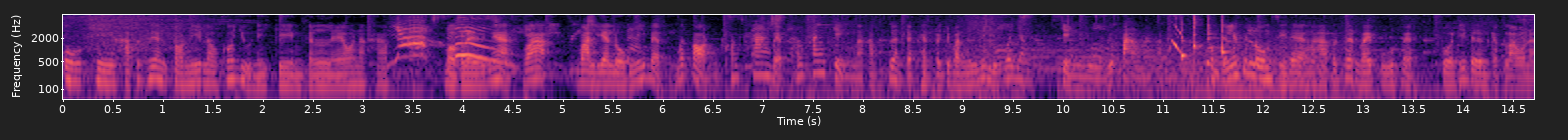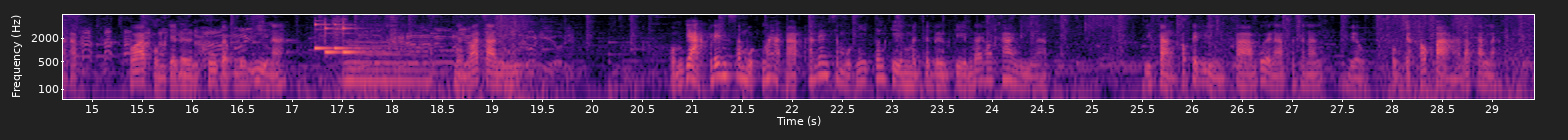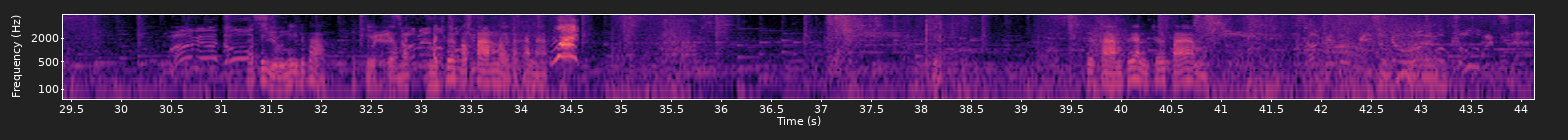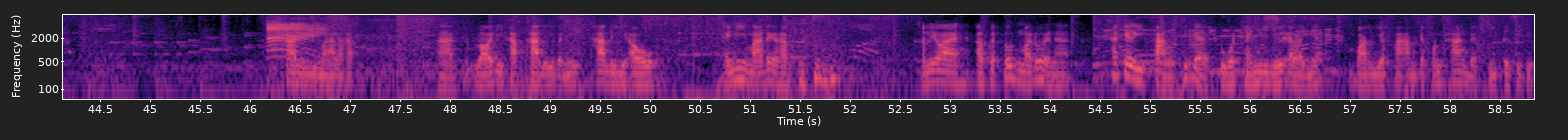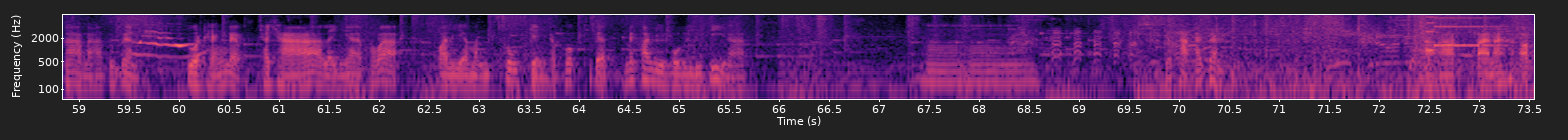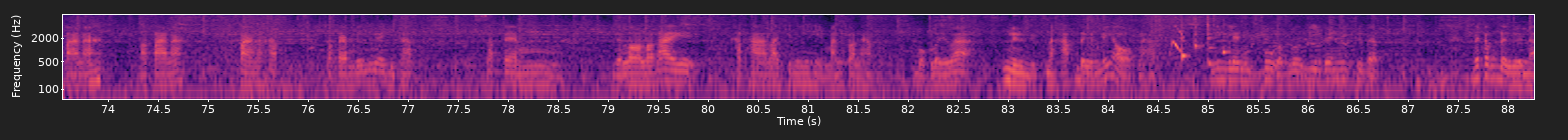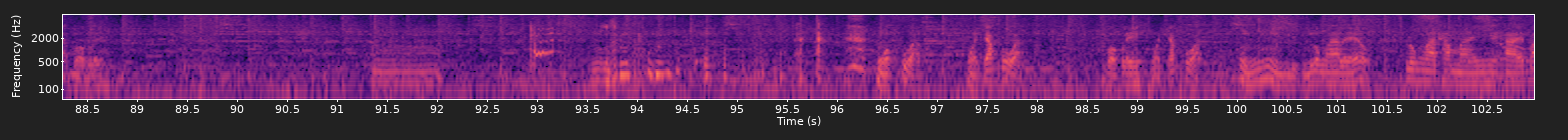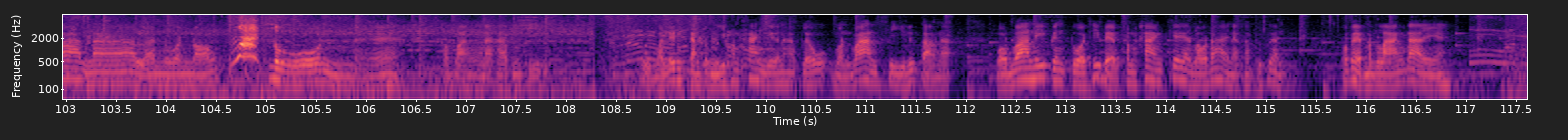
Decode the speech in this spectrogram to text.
โอเคครับเพื่อนๆ ตอนนี้เราก็อยู่ในเกมกันแล้วนะครับ บอกเลยเนี่ยว่าวาเลียโลมนี่แบบเมื่อก่อนค่อนข้างแบบค่อนข้างเก่งนะครับ เพื่อนแต่แพทปัจจุบันนี้ไม่รู้ว่ายังเก่งอยู่หรือเปล่านะครับ ผมจะเล่นเป็นโลมสีแดงนะครับ เพื่อนๆไว้บูทแบบตัวที่เดินกับเรานะครับ เพราะว่าผมจะเดินคู่กับลูอี้นะเหมือนว่าตอนนี้ ผมอยากเล่นสมุดมากครับ ถ้าเล่นสมุดนี่ต้นเกมมันจะเดินเกมได้ค่อนข้างดีนะครับ อีกฝั่งเขาเป็นหลิงฟาร์มด้วยนะ เพราะฉะนั้นเดี๋ยวผมจะเข้าป่าแล้วกันนะครับ น่าจะอยู่นี่หรือเปล่า โอเค เดี๋ยวมามาช่วยเขาฟาร์มหน่อยแล้วกันนะครับโอเคช่วยฟาร์มเพื่อนช่วยฟาร์มคารีมาแล้วครับ อ่าเรียบร้อยดีครับ คารีวันนี้คารีเอาไอ้นี่มาด้วยครับเขาเรียกว่าเอากระตุ้นมาด้วยนะถ้าเจออีกฝั่งที่แบบตัวแทงค์เยอะๆอะไรเงี้ยวาเรียฟาร์มจะค่อนข้างแบบมีประสิทธิภาพนะครับเพื่อนๆ ตัวแทงแบบช้าๆ อะไรเงี้ย เพราะว่าวาเลียมันสู้เก่งกับพวกที่แบบไม่ค่อยมี mobility นะครับเดี๋ยวผักให้เพื่อนอาอ่าตายนะ เอาตายนะ เอาตายนะ ตายนะครับ สแปมเรื่อยๆดีครับ สแปม เดี๋ยวรอเราได้คาถาราชินีเหมันก่อนนะครับ บอกเลยว่าหนืดนะครับ เดินไม่ออกนะครับ ยิ่งเล่นคู่กับโรอี้ด้วยนี่คือแบบ ไม่ต้องเดินอะบอกเลย หัวปวด หัวจับปวด บอกเลยหัวจับปวด อืมหลิงลงมาแล้ว ลงมาทำไมอายบ้านนาละนวลน้อง โดนนะขบังนะครับเมื่อกี้โอ้มาเล่นกันตรงนี้ค่อนข้างเยอะนะครับ แล้วหวานว่านฟรีหรือเปล่านะหวานว่านนี่เป็นตัวที่แบบค่อนข้างแก้เราได้นะครับเพื่อนๆเพราะแบบมันล้างได้ไง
